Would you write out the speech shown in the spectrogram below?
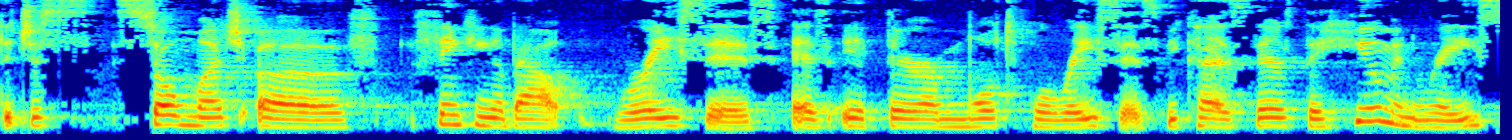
the just so much of thinking about races as if there are multiple races because there's the human race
